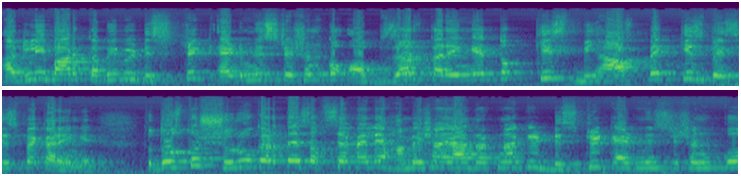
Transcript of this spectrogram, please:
अगली बार कभी भी डिस्ट्रिक्ट एडमिनिस्ट्रेशन को ऑब्ज़र्व करेंगे तो किस बिहाफ पे, किस बेसिस पे करेंगे। तो दोस्तों, शुरू करते हैं सबसे पहले। हमेशा याद रखना कि डिस्ट्रिक्ट एडमिनिस्ट्रेशन को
